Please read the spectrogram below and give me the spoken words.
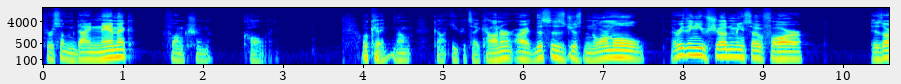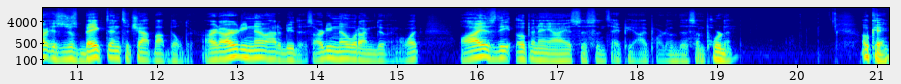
for some dynamic function calling. Okay, now you could say, Connor, all right, this is just normal. Everything you've shown me so far is our is just baked into Chatbot Builder. All right, I already know how to do this. I already know what I'm doing. What why is the OpenAI Assistants API part of this important? Okay,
